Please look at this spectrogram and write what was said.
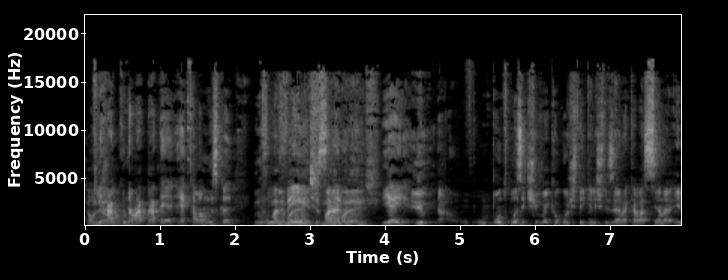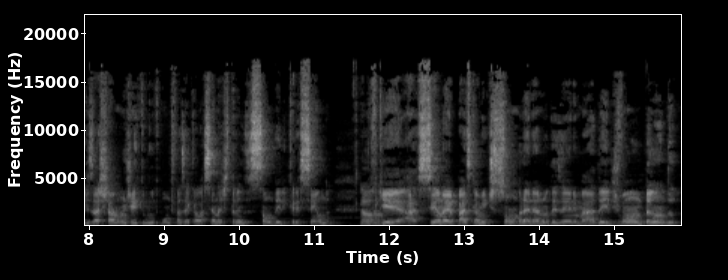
É um que leão. Hakuna Matata é, é aquela música envolvente, Malemolente, sabe? malemolente. E aí, eu, um ponto positivo é que eu gostei que eles fizeram aquela cena, eles acharam um jeito muito bom de fazer aquela cena de transição dele crescendo, porque a cena é basicamente sombra, né, no desenho animado, eles vão andando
